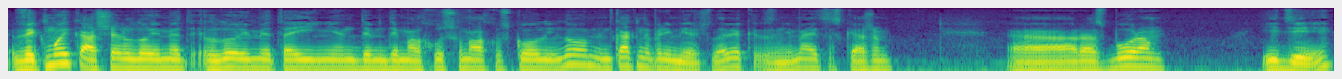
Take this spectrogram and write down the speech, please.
Век мой кашер лоймет аинен дем демалхус малхус колы как, например, человек занимается, скажем, разбором идеи,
